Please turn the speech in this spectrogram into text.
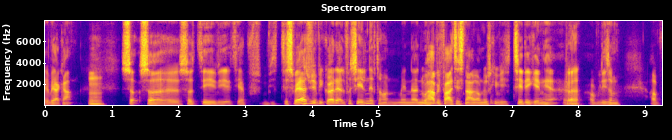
øh, hver gang. Mm. Så, så, så det, ja, desværre synes jeg, vi gør det alt for sjældent efterhånden, men uh, nu har vi faktisk snakket om, nu skal vi til det igen her, øh, Ja. og ligesom og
